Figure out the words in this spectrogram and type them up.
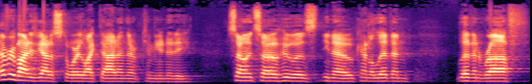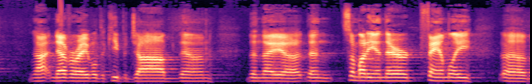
Everybody's got a story like that in their community. So and so who was, you know, kind of living living rough, not never able to keep a job, then then they uh, then somebody in their family uh,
